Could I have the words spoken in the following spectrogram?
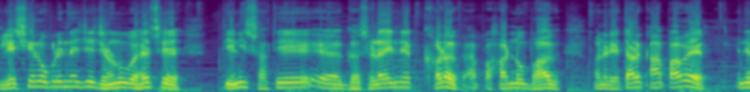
ગ્લેશિયર ઓગળીને જે ઝરણું વહે છે તેની સાથે ઘસડાઈને ખડક, આ પહાડનો ભાગ અને રેતાળ કાંપ આવે એને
